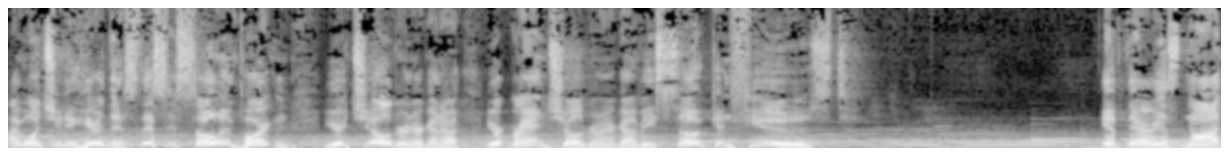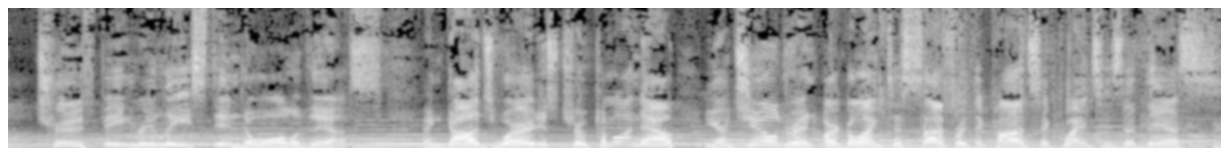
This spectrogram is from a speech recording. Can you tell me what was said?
I want you to hear this. This is so important. Your children are going to, your grandchildren are going to be so confused if there is not truth being released into all of this. And God's word is true. Come on now. Your children are going to suffer the consequences of this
